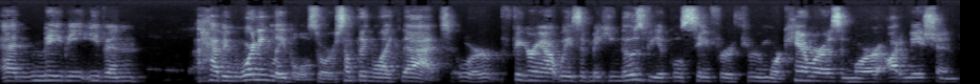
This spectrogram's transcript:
and maybe even having warning labels or something like that, or figuring out ways of making those vehicles safer through more cameras and more automation.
